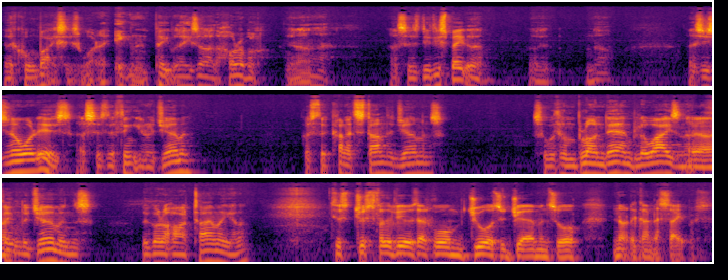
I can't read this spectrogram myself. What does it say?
And they come back. He says, "What ignorant people these are! They're horrible," you know. I says, "Did you speak to them?" I went, "No." I says, "You know what it is?" I says, "They think you're a German because they cannot stand the Germans." So with them blonde hair and blue eyes, and that, I think the Germans they've got a hard time, like you know. Just just for the viewers at home, Joe's a German, so not the kind of Cyprus.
